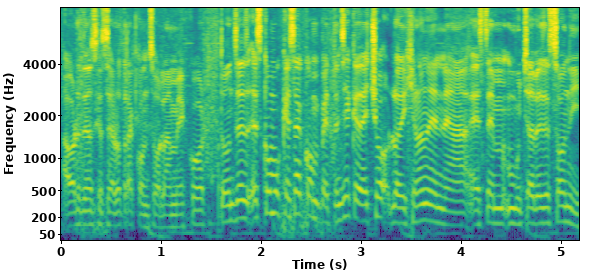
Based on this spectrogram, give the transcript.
ahora tienes que hacer otra consola mejor. Entonces, es como que esa competencia que de hecho lo dijeron en la- este, muchas veces Sony.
